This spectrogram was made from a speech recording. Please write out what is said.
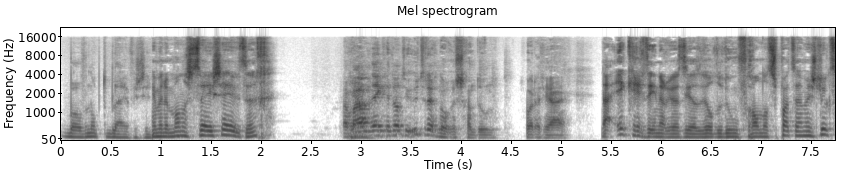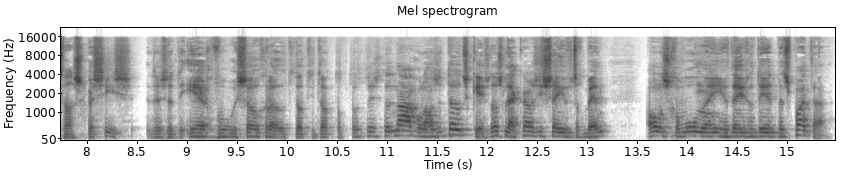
bovenop te blijven Ja, zitten. maar de man is 72. Maar waarom denk je dat hij Utrecht nog eens gaan doen vorig jaar? Nou, ik kreeg de indruk dat hij dat wilde doen, vooral omdat Sparta mislukt was. Precies. Dus het eergevoel is zo groot dat hij dat, dat, dat is de nagel aan zijn doodskist. Dat is lekker als je 70 bent. Alles gewonnen en je gedegradeerd met Sparta.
